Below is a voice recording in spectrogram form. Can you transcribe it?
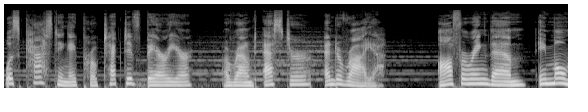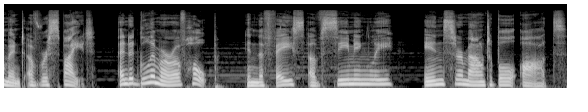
was casting a protective barrier around Ester and Araya, offering them a moment of respite and a glimmer of hope in the face of seemingly insurmountable odds.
